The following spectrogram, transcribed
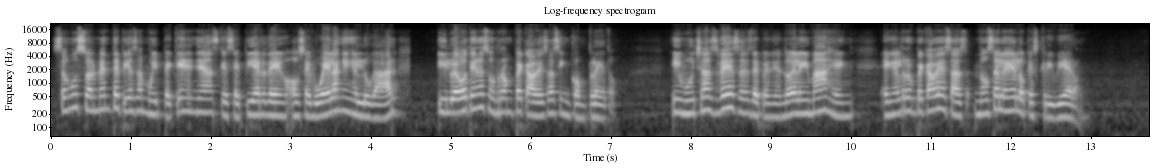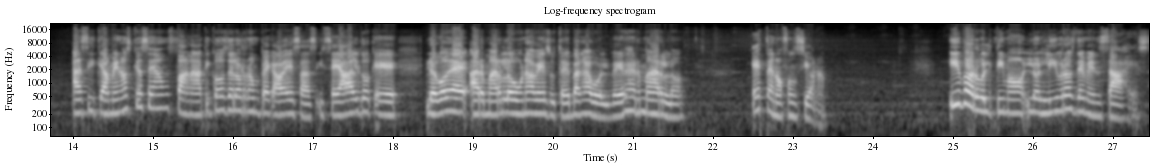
Son usualmente piezas muy pequeñas que se pierden o se vuelan en el lugar y luego tienes un rompecabezas incompleto. Y muchas veces, dependiendo de la imagen, en el rompecabezas no se lee lo que escribieron. Así que a menos que sean fanáticos de los rompecabezas y sea algo que luego de armarlo una vez ustedes van a volver a armarlo, este no funciona. Y por último, los libros de mensajes.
